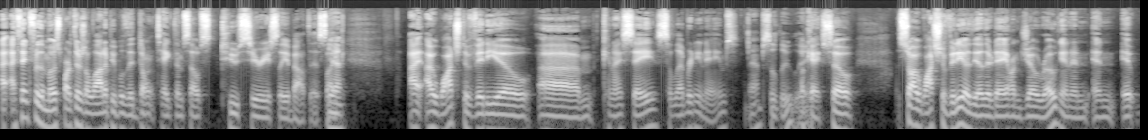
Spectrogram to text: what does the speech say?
I, I think for the most part there's a lot of people that don't take themselves too seriously about this. Like Yeah. I, I watched a video. Um, can I say celebrity names? Absolutely. Okay, so so I watched a video the other day on Joe Rogan, and and it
